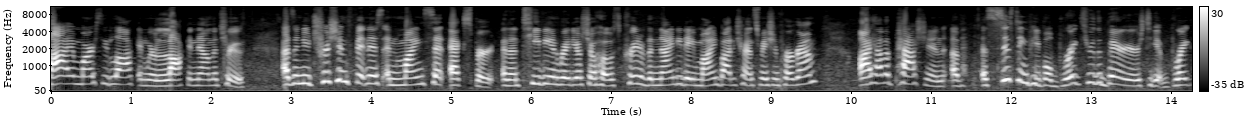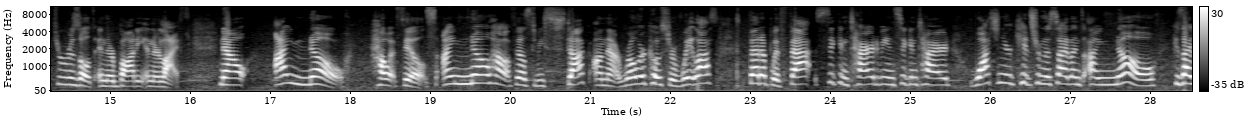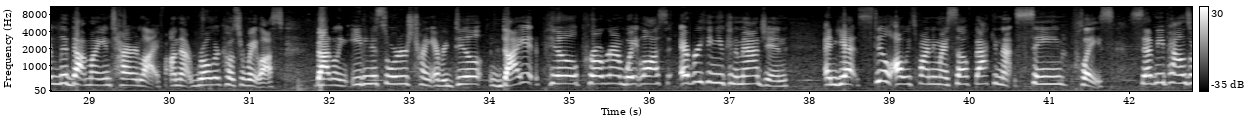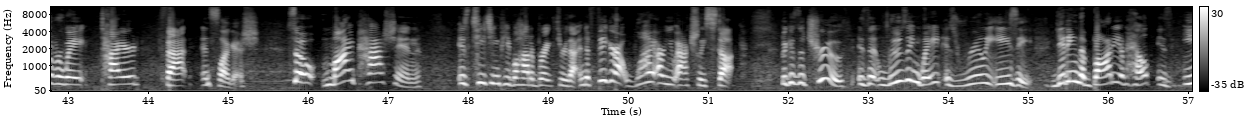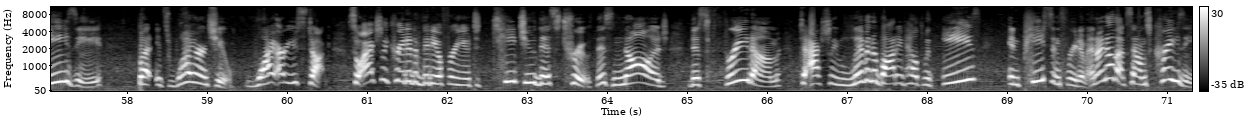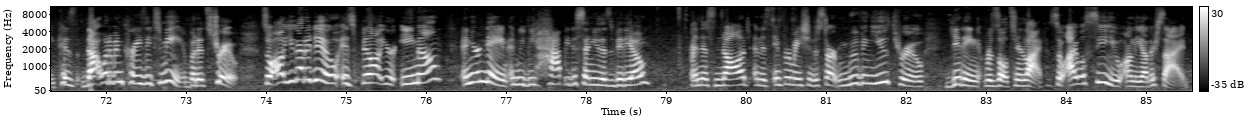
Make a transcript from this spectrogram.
Hi, I'm Marci Lock, and we're locking down the truth. As a nutrition, fitness, and mindset expert, and a TV and radio show host, creator of the 90 Day Mind Body Transformation Program, I have a passion of assisting people break through the barriers to get breakthrough results in their body and their life. Now, I know how it feels. I know how it feels to be stuck on that roller coaster of weight loss fed up with fat, sick and tired of being sick and tired, watching your kids from the sidelines. I know because I lived that my entire life on that roller coaster weight loss, battling eating disorders, trying every deal, diet, pill, program, weight loss, everything you can imagine, and yet still always finding myself back in that same place 70 pounds overweight, tired, fat, and sluggish. So, my passion is teaching people how to break through that and to figure out why are you actually stuck. Because the truth is that losing weight is really easy. Getting the body of health is easy, but it's why aren't you? Why are you stuck? So I actually created a video for you to teach you this truth, this knowledge, this freedom to actually live in a body of health with ease in peace and freedom. And I know that sounds crazy because that would have been crazy to me, but it's true. So all you got to do is fill out your email and your name and we'd be happy to send you this video and this knowledge and this information to start moving you through getting results in your life. So I will see you on the other side.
